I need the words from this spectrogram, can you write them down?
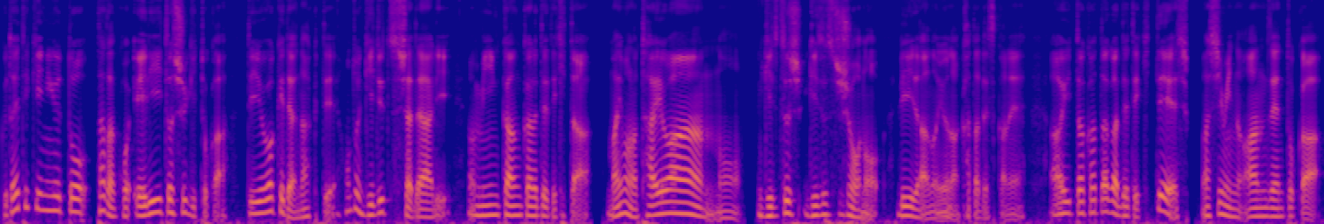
具体的に言うと、ただこうエリート主義とかっていうわけではなくて、本当に技術者であり、まあ、民間から出てきた、まあ今の台湾の技術技術省のリーダーのような方ですかね。ああいった方が出てきて、まあ、市民の安全とか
